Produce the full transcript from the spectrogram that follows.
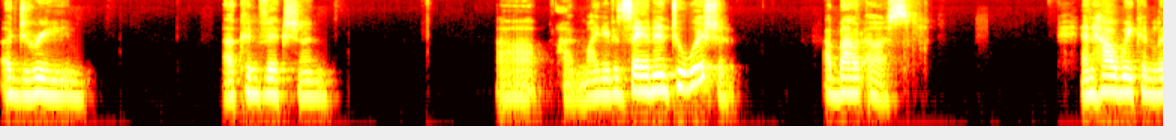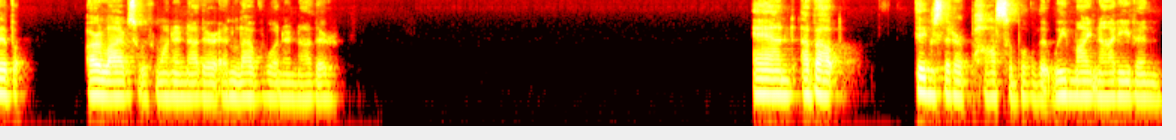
a dream, a conviction. Uh, I might even say an intuition about us and how we can live our lives with one another and love one another. and about things that are possible that we might not even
